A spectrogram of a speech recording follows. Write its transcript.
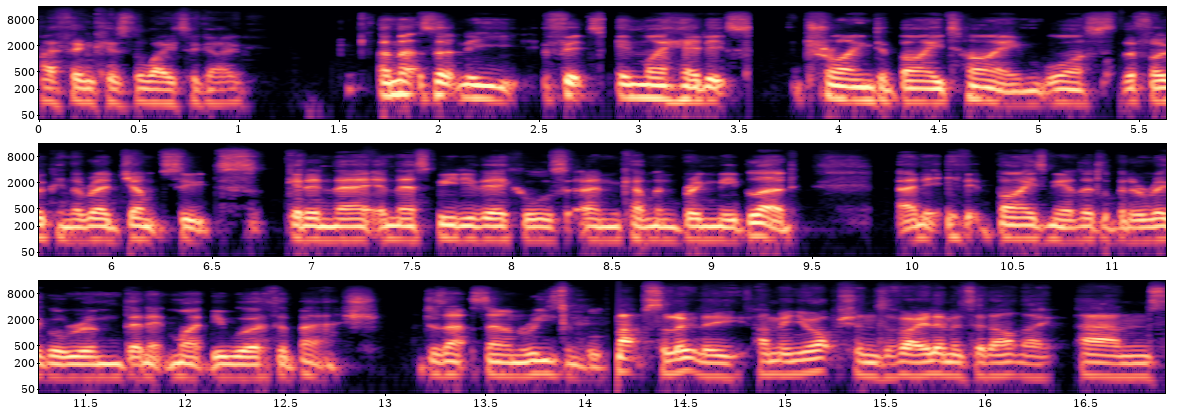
I think is the way to go. And that certainly fits in my head. It's trying to buy time whilst the folk in the red jumpsuits get in there in their speedy vehicles and come and bring me blood. And if it buys me a little bit of wriggle room, then it might be worth a bash. Does that sound reasonable? Absolutely. I mean, your options are very limited, aren't they? And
